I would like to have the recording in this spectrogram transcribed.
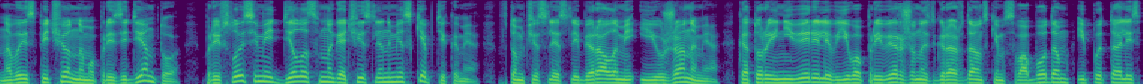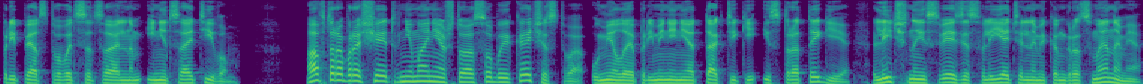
Новоиспеченному президенту пришлось иметь дело с многочисленными скептиками, в том числе с либералами и южанами, которые не верили в его приверженность гражданским свободам и пытались препятствовать социальным инициативам. Автор обращает внимание, что особые качества, умелое применение тактики и стратегии, личные связи с влиятельными конгрессменами,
